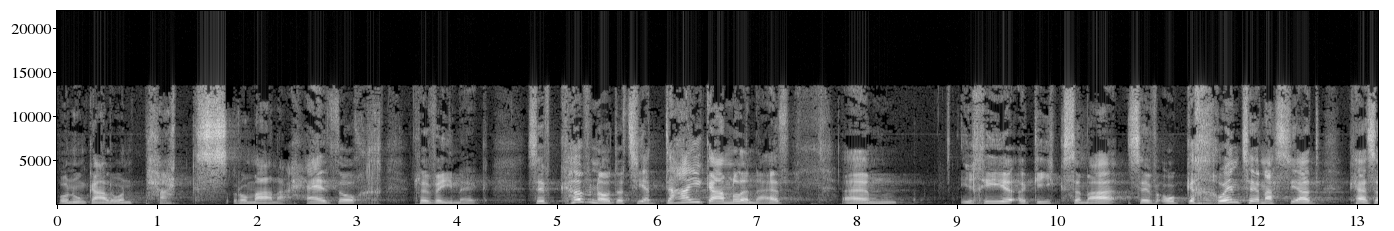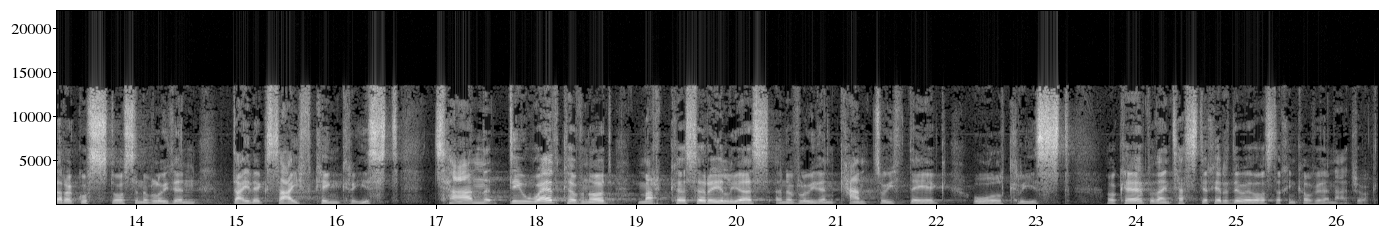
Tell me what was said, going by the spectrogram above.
o'n nhw'n galw yn Pax Romana, heddwch Rhyfeinig, sef cyfnod o tua 200 mlynedd, um, i chi y geeks yma, sef o gychwyn teirnasiad Cesar Augustus yn y flwyddyn 27 King Christ, tan diwedd cyfnod Marcus Aurelius yn y flwyddyn 180 ôl Crist. Okay? Byddai'n testio chi ar y diwedd os ydych chi'n cofio hynna, joc.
